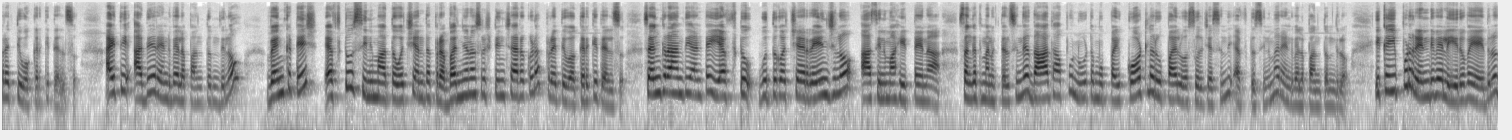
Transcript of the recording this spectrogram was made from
ప్రతి ఒక్కరికి తెలుసు. అయితే అదే రెండు వేల పంతొమ్మిదిలో వెంకటేష్ ఎఫ్ టూ సినిమాతో వచ్చి ఎంత ప్రభంజనం సృష్టించారో కూడా ప్రతి ఒక్కరికి తెలుసు. సంక్రాంతి అంటే ఎఫ్ టూ గుర్తుకొచ్చే రేంజ్లో ఆ సినిమా హిట్ అయిన సంగతి మనకు తెలిసిందే. దాదాపు నూట ముప్పై కోట్ల రూపాయలు వసూలు చేసింది ఎఫ్ టూ సినిమా రెండు వేల పంతొమ్మిదిలో. ఇక ఇప్పుడు రెండు వేల ఇరవై ఐదులో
